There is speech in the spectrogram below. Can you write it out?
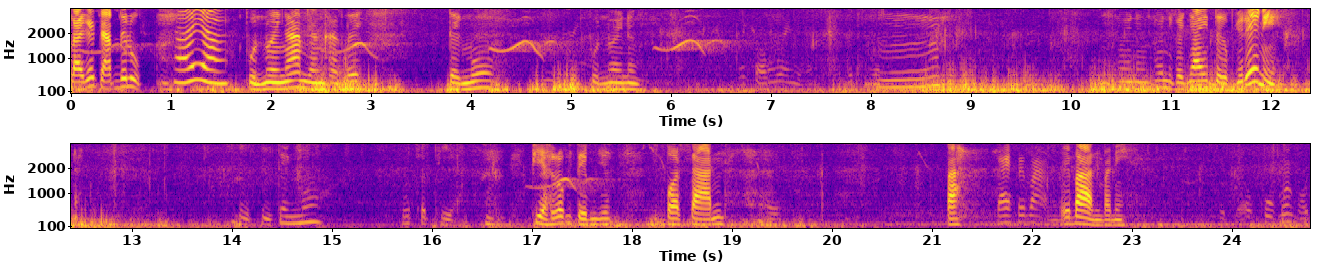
หลายจะจับเด้วยลูก หายัง ผุนหน่วยงามยังคักเลย แตงโมผุนหน่วยหนึ่ง ไม่สองหน่วยเนี่ย อืมนี่ หน่วยหนึ่งหน่วยนี้ก็ใหญ่เติบอยู่เด้นี่แตงโมมันจะเพียเพียลงเต็มอยู่ปลอดสารไปะได้ไปบ้านไปบ้านปะนี่เอาคูมาหมด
